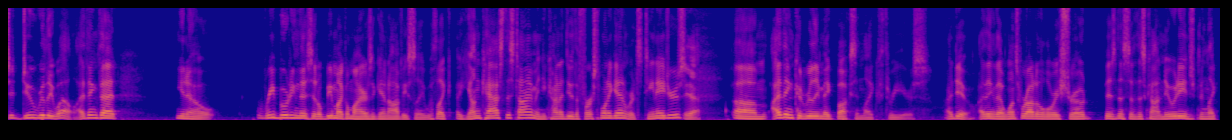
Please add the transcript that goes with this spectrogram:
to do really well. I think that you know, rebooting this, it'll be Michael Myers again, obviously, with like a young cast this time, and you kind of do the first one again where it's teenagers. yeah. Um, I think could really make bucks in like three years. I do. I think that once we're out of the Laurie Strode business of this continuity and just being like,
